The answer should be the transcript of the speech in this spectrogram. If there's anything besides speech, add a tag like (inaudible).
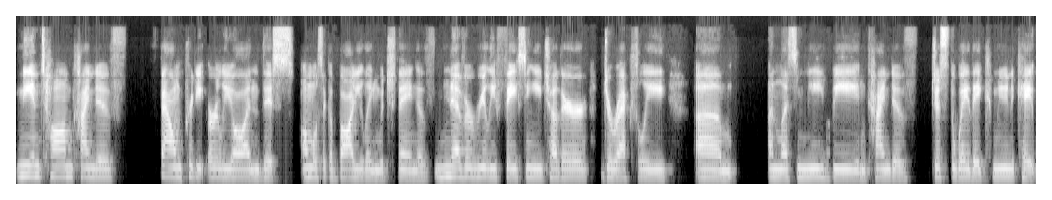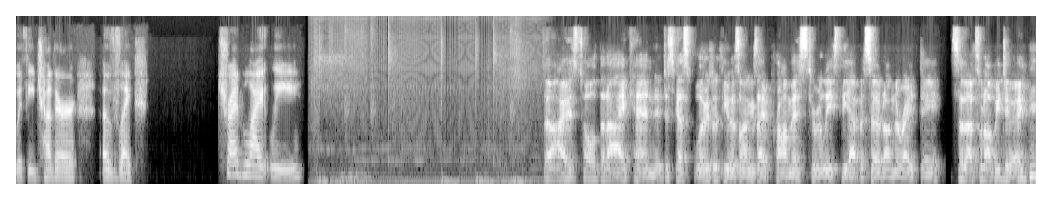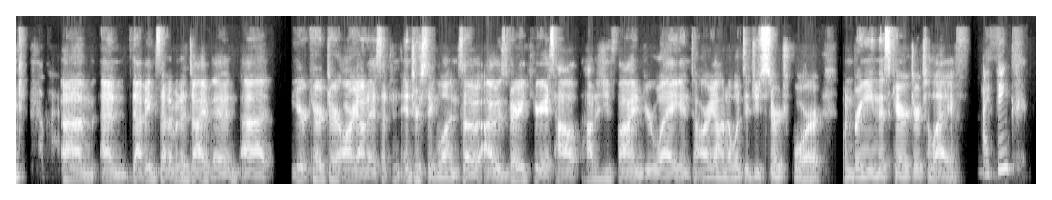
me and Tom kind of found pretty early on this almost like a body language thing of never really facing each other directly um, unless need be and kind of just the way they communicate with each other of like tread lightly so I was told that I can discuss spoilers with you as long as I promise to release the episode on the right date. So that's what I'll be doing. (laughs) Okay. Um, and that being said, I'm going to dive in. Uh, your character Ariana is such an interesting one. So I was very curious how how did you find your way into Ariana? What did you search for when bringing this character to life? I think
